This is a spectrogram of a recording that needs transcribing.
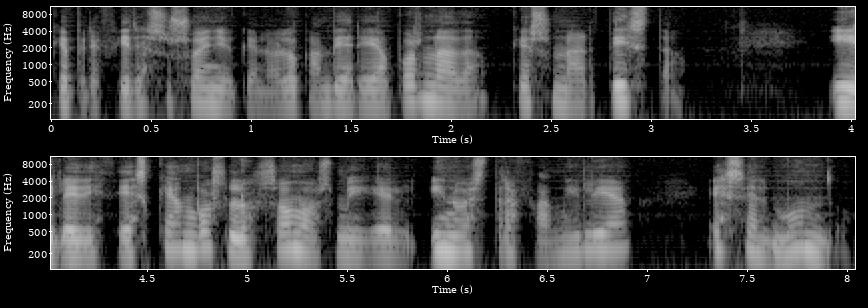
que prefiere su sueño y que no lo cambiaría por nada, que es un artista. Y le dice, es que ambos lo somos, Miguel, y nuestra familia es el mundo.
